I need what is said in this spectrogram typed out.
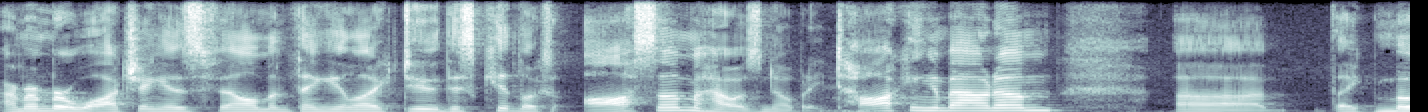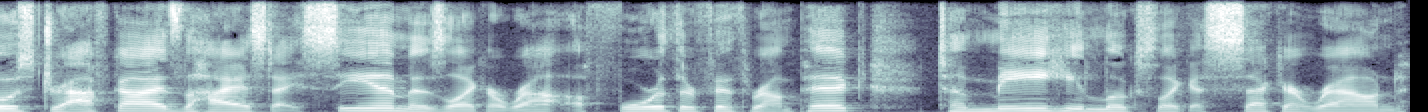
I remember watching his film and thinking like, dude, this kid looks awesome. How is nobody talking about him? Uh, like most draft guides, the highest I see him is like a a fourth or fifth round pick. To me, he looks like a second round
